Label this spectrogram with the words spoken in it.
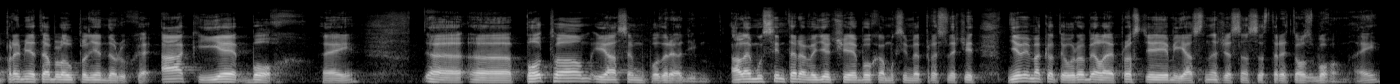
pro mě to bylo úplně jednoduché. Ak je Boh, hej, potom já se mu podradím ale musím teda vědět, či je Boh a musíme přesvědčit. Nevím, jak to urobil, ale prostě je mi jasné, že jsem se stretol s Bohem. Hej?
